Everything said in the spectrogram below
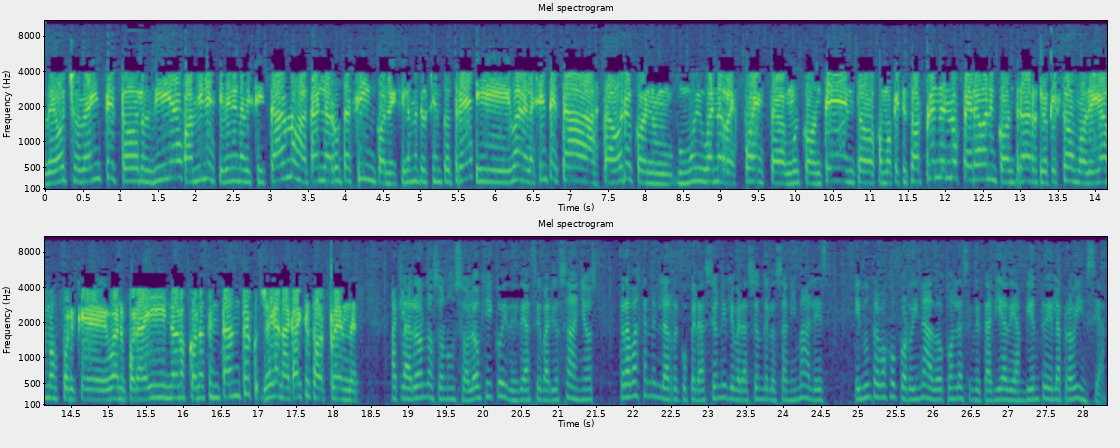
de 8.20 todos los días familias que vienen a visitarnos acá en la ruta 5, en el kilómetro 103. Y bueno, la gente está hasta ahora con muy buena respuesta, muy contento, como que se sorprenden, no esperaban encontrar lo que somos, digamos, porque bueno, por ahí no nos conocen tanto, llegan acá y se sorprenden. Aclaró, no son un zoológico y desde hace varios años trabajan en la recuperación y liberación de los animales en un trabajo coordinado con la Secretaría de Ambiente de la provincia.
